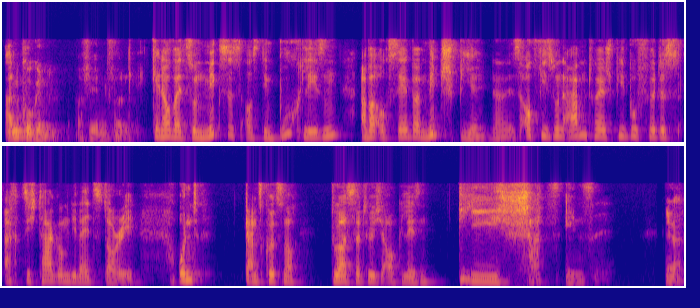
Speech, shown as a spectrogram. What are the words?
Angucken, auf jeden Fall. Genau, weil es so ein Mix ist aus dem Buch lesen, aber auch selber mitspielen. Ne? Ist auch wie so ein Abenteuerspielbuch für das 80 Tage um die Welt Story. Und ganz kurz noch, du hast natürlich auch gelesen, die Schatzinsel. Ja.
